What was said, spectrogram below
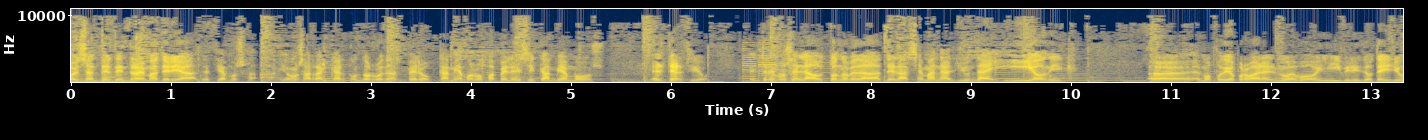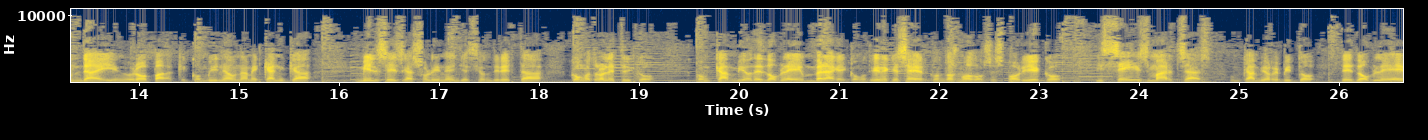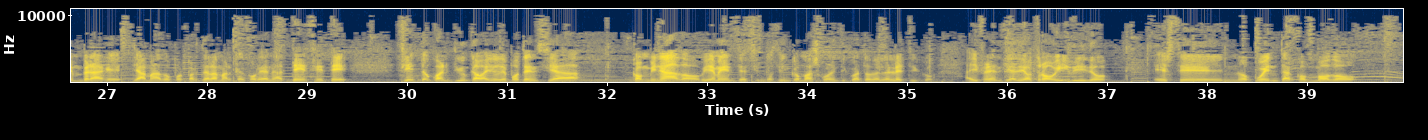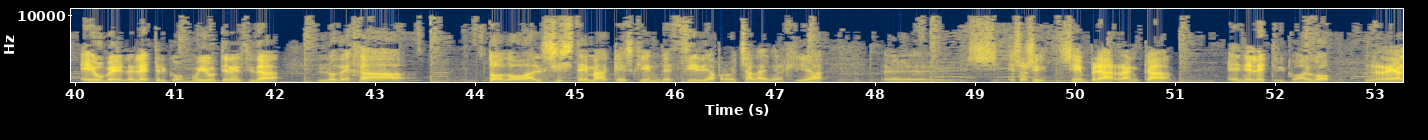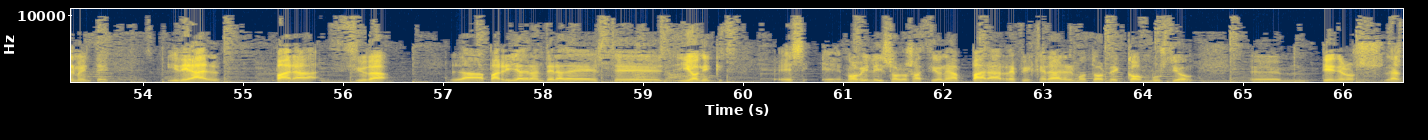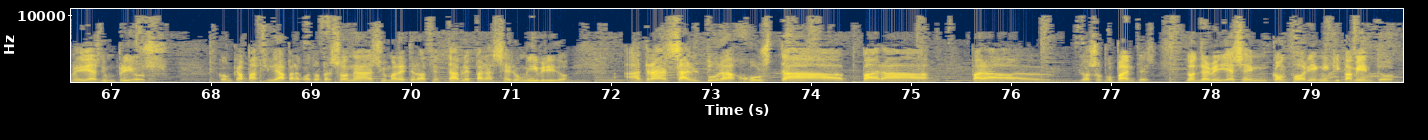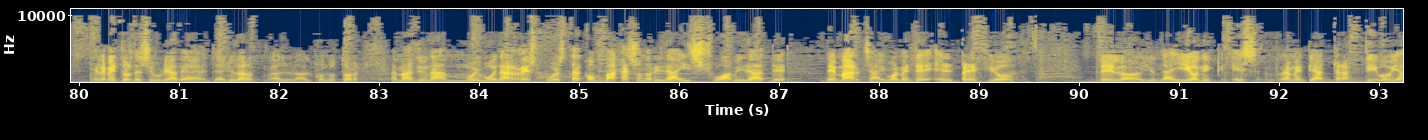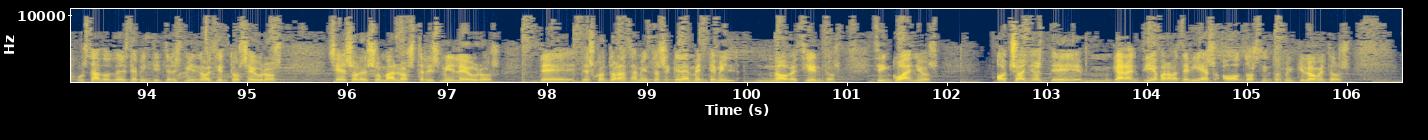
Pues antes de entrar en materia, decíamos, ah, íbamos a arrancar con dos ruedas, pero cambiamos los papeles y cambiamos el tercio. Entremos en la autonovedad de la semana, el Hyundai Ioniq. Eh, hemos podido probar el nuevo híbrido de Hyundai en Europa, que combina una mecánica 1006 gasolina inyección directa con otro eléctrico con cambio de doble embrague, como tiene que ser, con dos modos, Sport y Eco, y seis marchas, un cambio, repito, de doble embrague llamado por parte de la marca coreana DCT. 141 caballos de potencia combinado, obviamente, 105 más 44 del eléctrico. A diferencia de otro híbrido, este no cuenta con modo EV, el eléctrico, muy útil en ciudad. Lo deja todo al sistema, que es quien decide aprovechar la energía. Eh, eso sí, siempre arranca en eléctrico, algo realmente ideal para ciudad. La parrilla delantera de este Ionic es eh, móvil y solo se acciona para refrigerar el motor de combustión. Eh, tiene las medidas de un Prius con capacidad para cuatro personas y un maletero aceptable para ser un híbrido. Atrás, altura justa para, los ocupantes, donde brilles en confort y en equipamiento, elementos de seguridad, de, ayuda al, conductor, además de una muy buena respuesta con baja sonoridad y suavidad de marcha. Igualmente, el precio del Hyundai Ioniq es realmente atractivo y ajustado desde 23.900 euros. Si a eso le suman los 3.000 euros de descuento de lanzamiento, se queda en 20.900. Cinco años, ocho años de mm, garantía para baterías o 200.000 kilómetros.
